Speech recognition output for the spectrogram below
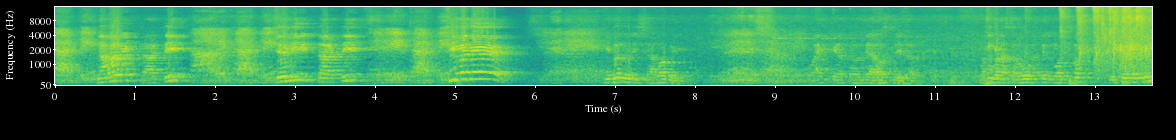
താട്ടി നാവിട്ടാട്ടി താട്ടി ശിവന്! ഇവനൊരു ശവമേ. വായിക്കാത്തവന്റെ അവസ്ഥ ഇതാണ്. നമ്മുടെ സമൂഹത്തിൽ മൊത്തം ഇത്തരത്തിൽ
